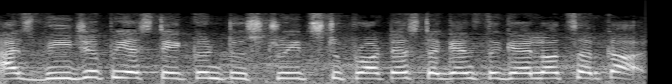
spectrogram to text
as BJP has taken to streets to protest against the Gehlot Sarkar.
